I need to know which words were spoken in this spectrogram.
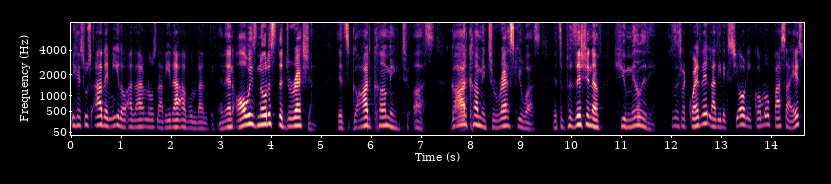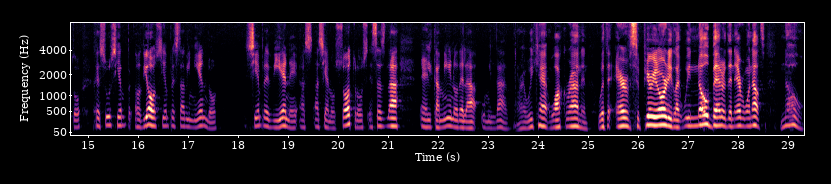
Y Jesús ha venido a darnos la vida abundante. And then always notice the direction. It's God coming to us, God coming to rescue us. It's a position of humility. Entonces recuerde la dirección y cómo pasa esto. Jesús siempre, o Dios siempre está viniendo, siempre viene hacia nosotros. Ese es la, el camino de la humildad. All right? We can't walk around and with the air of superiority like we know better than everyone else. No,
